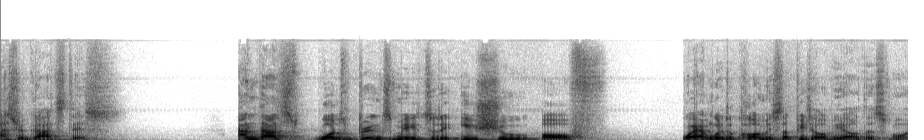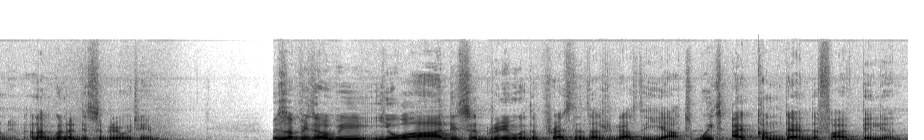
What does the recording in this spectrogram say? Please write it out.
as regards this. And that's what brings me to the issue of why I'm going to call Mr. Peter Obi out this morning, and I'm going to disagree with him. Mr. Peter Obi, you are disagreeing with the president as regards the yacht, which I condemn, the five billion.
